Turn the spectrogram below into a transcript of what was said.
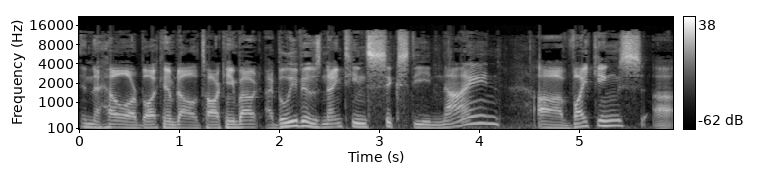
in the hell are Black and Abdallah talking about? I believe it was 1969. Uh, Vikings uh,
